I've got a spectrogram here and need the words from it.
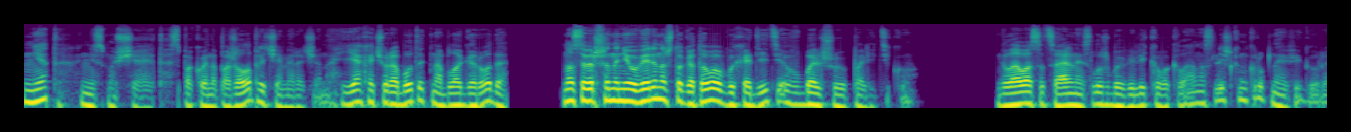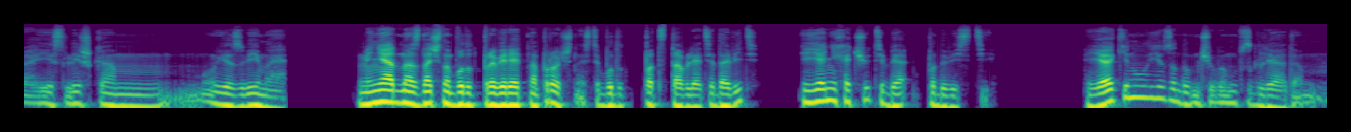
«Нет, не смущает», — спокойно пожала плечами Рачана. «Я хочу работать на благо рода, но совершенно не уверена, что готова выходить в большую политику. Глава социальной службы великого клана слишком крупная фигура и слишком уязвимая. Меня однозначно будут проверять на прочность, будут подставлять и давить, и я не хочу тебя подвести. Я кинул ее задумчивым взглядом.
